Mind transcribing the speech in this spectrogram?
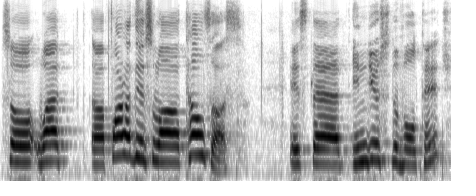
So what uh, Faraday's law tells us is that induced the voltage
